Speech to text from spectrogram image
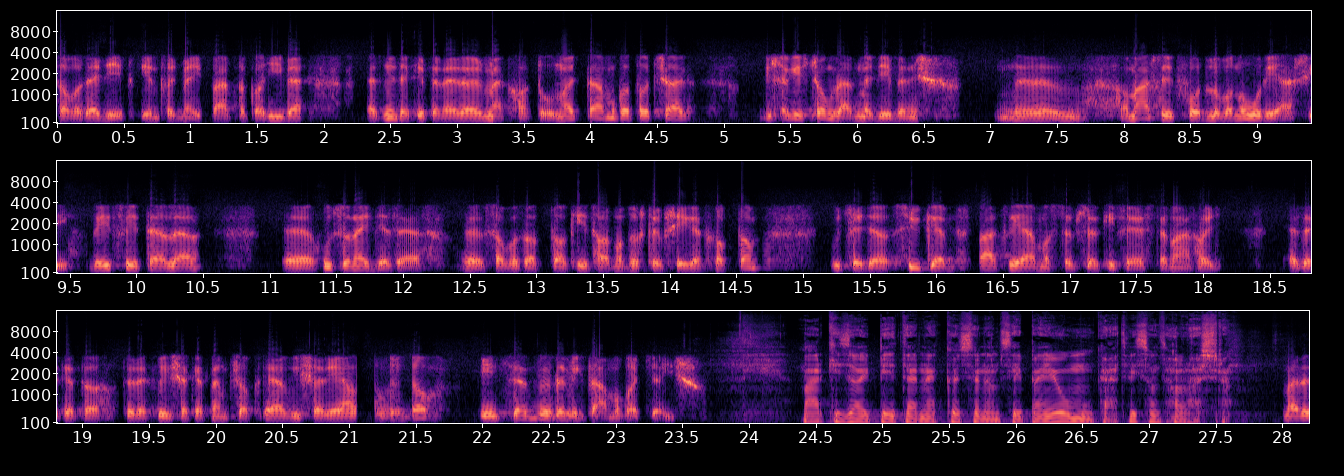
szavaz egyébként, vagy melyik pártnak a híve. Ez mindenképpen egy megható nagy támogatottság, és egész Csongrád megyében is a második fordulóban óriási részvétellel 21 ezer szavazattal kétharmados többséget kaptam, úgyhogy a szűkebb pátriám azt többször kifejezte már, hogy ezeket a törekvéseket nem csak elviseli el, de kényszerből, de még támogatja is. Márkizai Péternek köszönöm szépen, jó munkát, viszont hallásra! Már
